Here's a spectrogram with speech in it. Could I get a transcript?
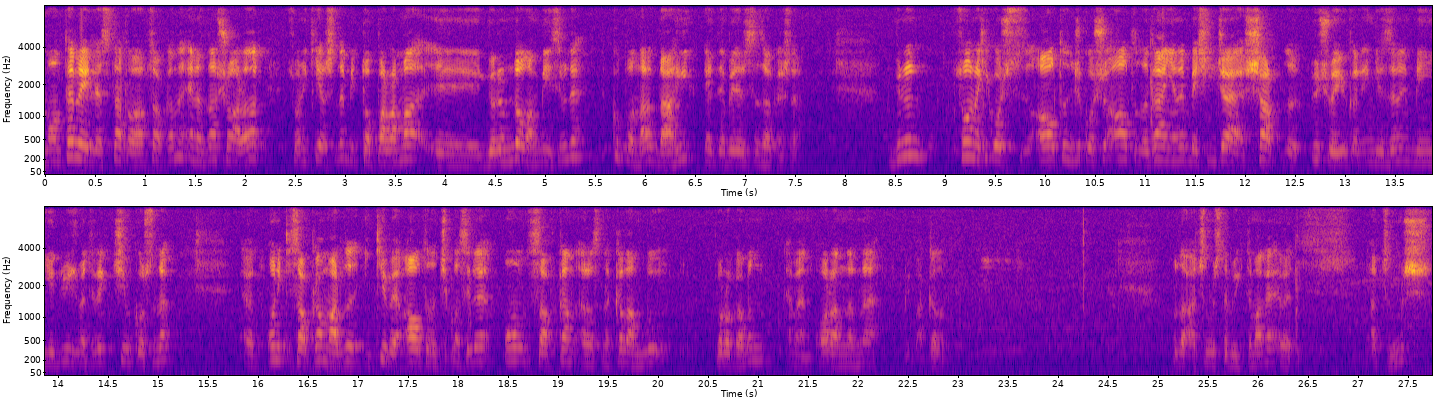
Monterrey ile start alan safkanda en azından şu aralar son iki yarışında bir toparlama e, görünümde olan bir ismi de kuponlara dahil edebilirsiniz arkadaşlar. Günün sonraki koşusu 6. koşu altılı Ganyan'ın 5. ayağı şartlı 3 ve yukarı İngilizlerin 1700 metrelik çim koşusunda evet 12 safkan vardı. 2 ve 6'nın çıkmasıyla 10 safkan arasında kalan bu programın hemen oranlarına bir bakalım. Bu da açılmıştır büyük ihtimalle. Evet açılmış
